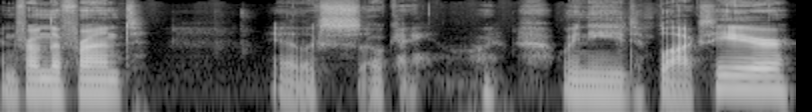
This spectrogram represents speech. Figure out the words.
and from the front, yeah, it looks okay. We need blocks here.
